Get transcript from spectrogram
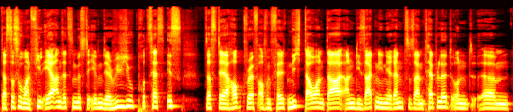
dass das, wo man viel eher ansetzen müsste, eben der Review-Prozess ist, dass der Hauptref auf dem Feld nicht dauernd da an die Seitenlinie rennt zu seinem Tablet und ähm,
